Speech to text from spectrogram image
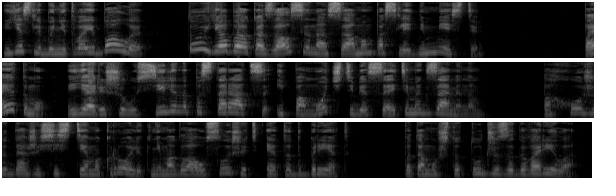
Если бы не твои баллы, то я бы оказался на самом последнем месте. Поэтому я решил усиленно постараться и помочь тебе с этим экзаменом». Похоже, даже система кролик не могла услышать этот бред, потому что тут же заговорила –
